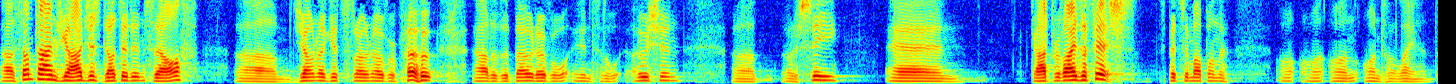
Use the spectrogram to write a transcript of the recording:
Uh, sometimes God just does it himself. Um, Jonah gets thrown over boat, out of the boat over into the ocean uh, or sea, and God provides a fish, spits him up on the, on, on, onto the land.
